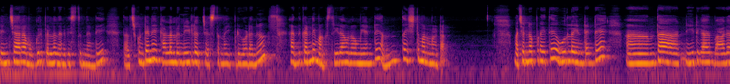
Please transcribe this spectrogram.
పెంచారా ముగ్గురు పిల్లలు అనిపిస్తుందండి. తలుచుకుంటేనే కళ్ళల్లో నీళ్ళు వచ్చేస్తున్నాయి ఇప్పుడు కూడాను. అందుకండి మాకు శ్రీరామనవమి అంటే అంత ఇష్టం అనమాట మా చిన్నప్పుడు అయితే ఊర్లో ఏంటంటే అంతా నీట్గా బాగా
